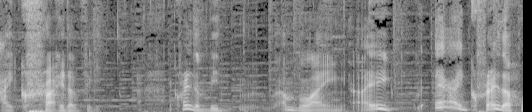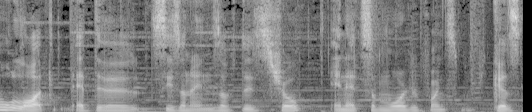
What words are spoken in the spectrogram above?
I cried a bit. I cried a bit. I'm lying. I I cried a whole lot at the season ends of this show and at some order points because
